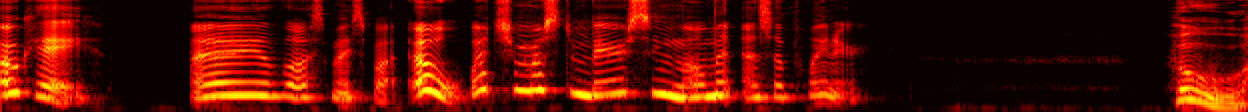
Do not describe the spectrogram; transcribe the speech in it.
okay. I lost my spot. Oh, what's your most embarrassing moment as a pointer? Who?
